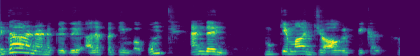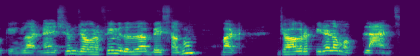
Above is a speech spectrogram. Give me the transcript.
எதால் நடக்குது அதை பற்றியும் பார்ப்போம். அண்ட் தென் முக்கியமாக ஜாகிரபிக்கல் ஓகேங்களா நேச்சரும் ஜாகிரஃபியும் இதில் தான் பேஸ் ஆகும். பட் ஜாகிரபியில் நம்ம பிளான்ஸ்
